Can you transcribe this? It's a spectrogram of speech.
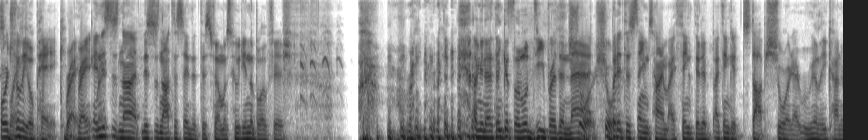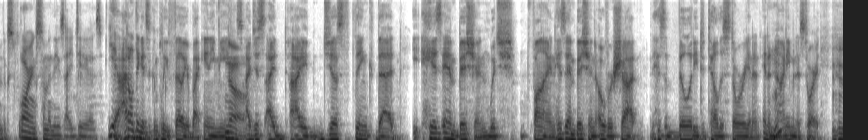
Or it's really opaque. Right, Right. And right. this is not this is not to say that this film was Hootie and the Blowfish. right, right. I mean, I think it's a little deeper than that. Sure, sure. But at the same time, I think that it, I think it stops short at really kind of exploring some of these ideas. Yeah, I don't think it's a complete failure by any means. No. I just I I just think that his ambition, which fine, his ambition overshot his ability to tell this story in a, in a mm-hmm. 90 minute story. Mm-hmm.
